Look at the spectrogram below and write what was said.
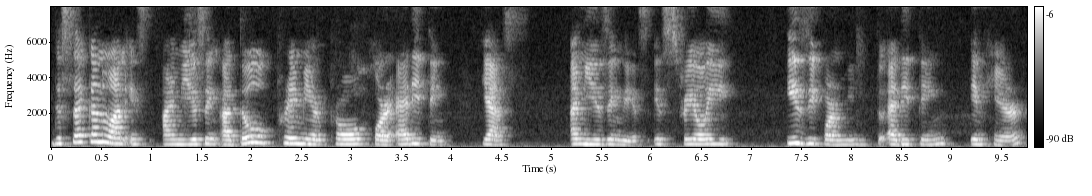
the second one is I'm using Adobe Premiere Pro for editing. Yes I'm using this. It's really easy for me to editing in here.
